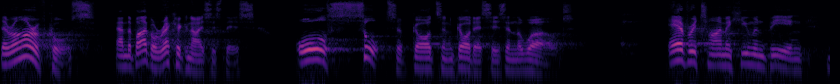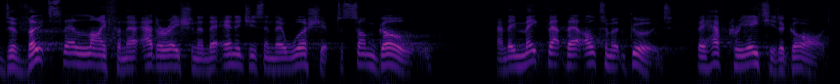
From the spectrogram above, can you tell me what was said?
There are, of course, and the Bible recognizes this, all sorts of gods and goddesses in the world. Every time a human being devotes their life and their adoration and their energies and their worship to some goal, and they make that their ultimate good, they have created a god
